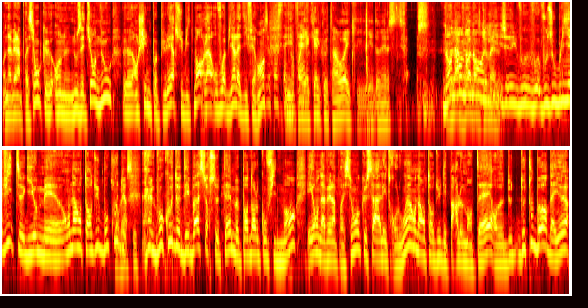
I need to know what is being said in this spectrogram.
On avait l'impression que on, nous étions, nous, euh, en Chine populaire, subitement. Là, on voit bien la différence. Et-. Enfin, il y a quelques timbrés qui est donné le... Non, la non, voix non, non. il- Vous, vous, vous oubliez vite, Guillaume, mais euh, on a entendu beaucoup de, beaucoup de débats sur ce thème pendant le confinement et on avait l'impression que ça allait trop loin. On a entendu des parlementaires euh, de, de tous bords d'ailleurs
